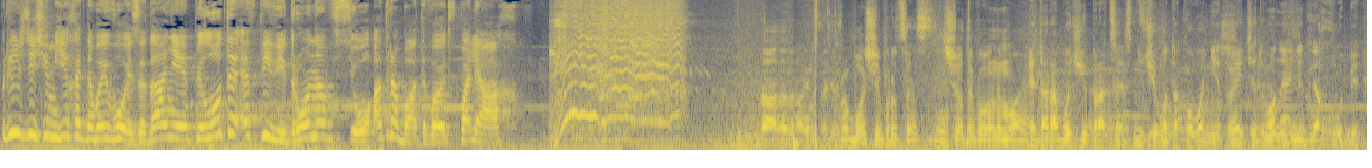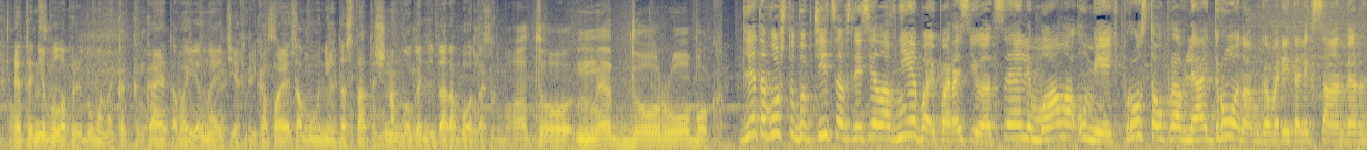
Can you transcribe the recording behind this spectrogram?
Прежде чем ехать на боевое задание, пилоты FPV-дронов все отрабатывают в полях. Да, да, да. Робочий процес, нічого такого немає. Это рабочий процесс, ничего такого нету. Эти дроны, они для хобби. Это не было придумано как какая-то военная техника, поэтому у них достаточно много недоработок. Багато недоробок. Для того, чтобы птица взлетела в небо и поразила цель, мало уметь просто управлять дроном, говорит Александр.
